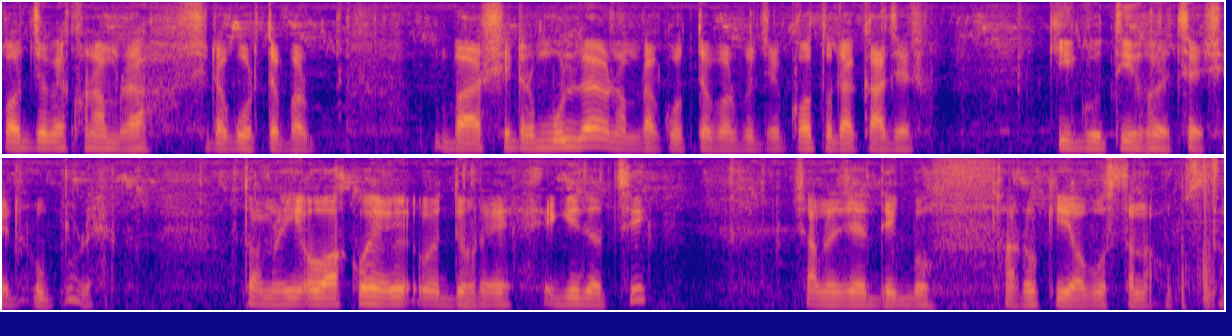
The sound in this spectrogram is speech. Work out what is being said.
পর্যবেক্ষণ আমরা সেটা করতে পারব বা সেটার মূল্যায়ন আমরা করতে পারব যে কতটা কাজের কি গতি হয়েছে সেটার উপরে। তো আমরা এই ওয়াক হয়ে ধরে এগিয়ে যাচ্ছি, সামনে যেয়ে দেখব আরও কী অবস্থা না অবস্থা।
